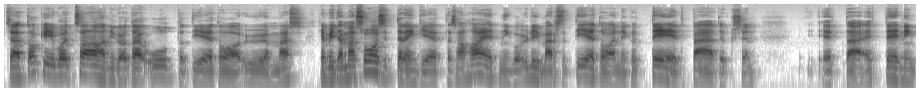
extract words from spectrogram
Sä toki voit saada niin jotain uutta tietoa YMS, ja mitä mä suosittelenkin, että sä haet niin ylimääräistä tietoa ennen kuin teet päätöksen, että et tee niin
